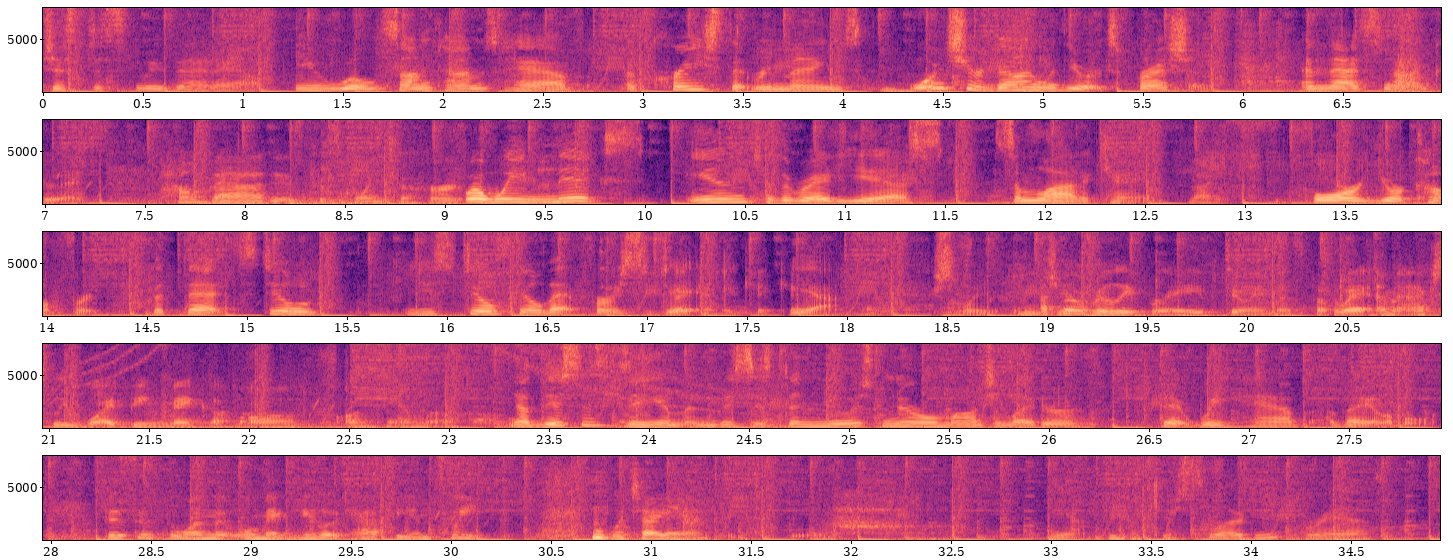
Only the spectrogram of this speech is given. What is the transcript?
just to smooth that out. You will sometimes have a crease that remains once you're done with your expression, and that's not good. How bad is this going to hurt? Well, we mix into the Radiesse some lidocaine nice. For your comfort, but that still, you still feel that first stick. Yeah, actually. I feel really brave doing this, by the way. I'm actually wiping makeup off on camera. Now this is Xeomin. This is the newest neuromodulator that we have available. This is the one that will make me look happy and sweet, which I am. Yeah, take your slow deep breath.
